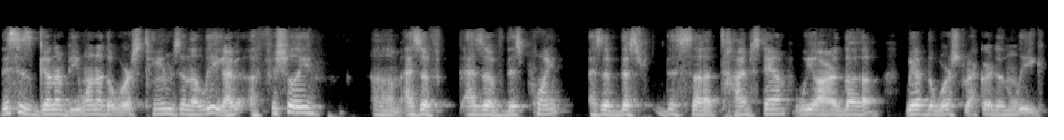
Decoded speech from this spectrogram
this is to be one of the worst teams in the league. I officially, um, as of as of this point, as of this this uh, timestamp, we are the we have the worst record in the league.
